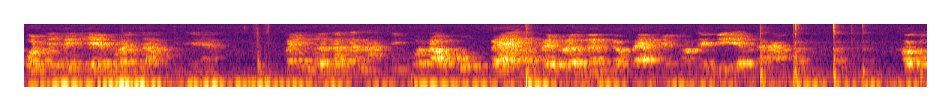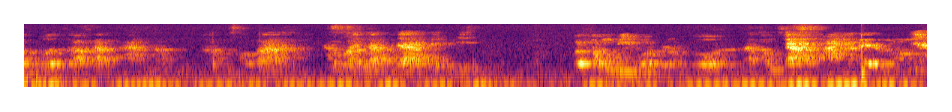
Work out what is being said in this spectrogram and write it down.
คนที่ไปเคลมบริษัท ไม่เหมือนลักษณะที่คนเราปุ๊บแบงค์ไปเบิกเงินกับแบงค์ที่เขาเทีเอ็มนะครับเขาต้องตรวจสอบหลักฐานมาถูกต้องเพราะว่าถ้าบริษัทจ่ายไปผิดก็ต้องมีบทลงโทษแต่ต้องจ่ายไปอะไรตรงนี้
